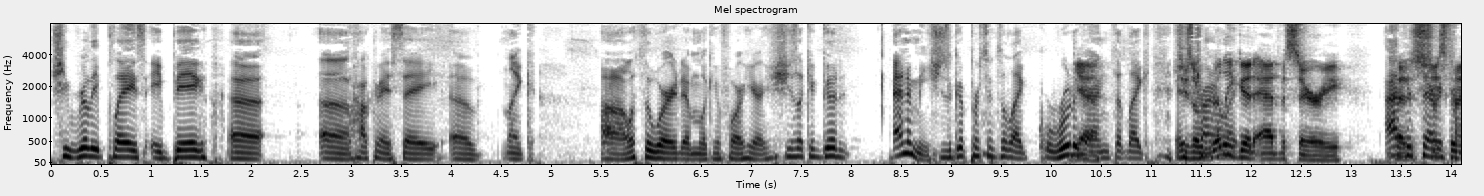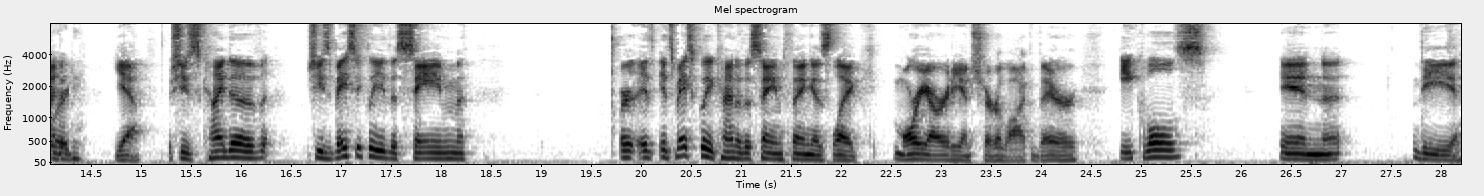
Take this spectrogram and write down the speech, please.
she really plays a big, uh, uh, how can I say, uh, like, uh, what's the word I'm looking for here? She's like a good enemy. She's a good person to like root Yeah. against. That like is She's a trying to, really like- good adversary. Adversary's she's the kind word. Of, yeah, she's kind of she's basically the same, or it, it's basically kind of the same thing as like Moriarty and Sherlock. They're equals in the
